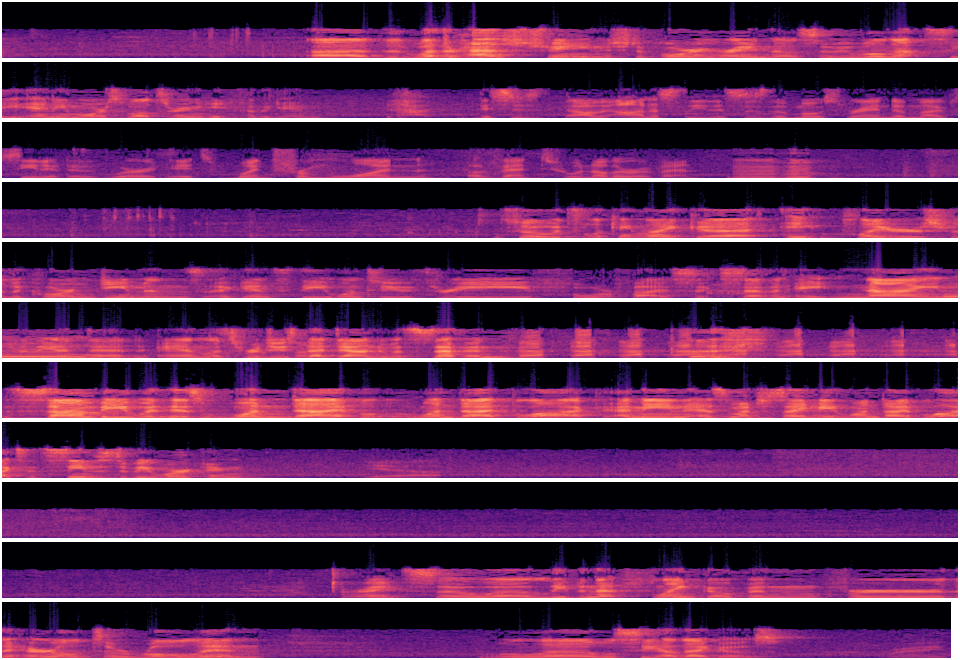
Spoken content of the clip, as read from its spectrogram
Uh, the weather has changed to pouring rain, though, so we will not see any more sweltering heat for the game. This is, I mean, honestly, this is the most random I've seen it, uh, where it it's went from one event to another event. Mm-hmm. So it's looking like uh, eight players for the Khorne Demons against the one, two, three, four, five, six, seven, eight, nine for the Undead. And let's reduce that down to a seven. Zombie with his one die, bl- one die block. I mean, as much as I hate one die blocks, it seems to be working. yeah. All right, so uh, leaving that flank open for the Herald to roll in. We'll uh, we'll see how that goes. Right.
